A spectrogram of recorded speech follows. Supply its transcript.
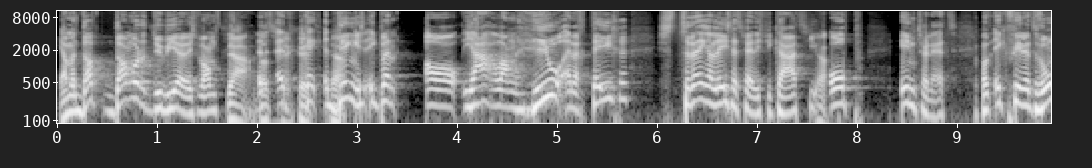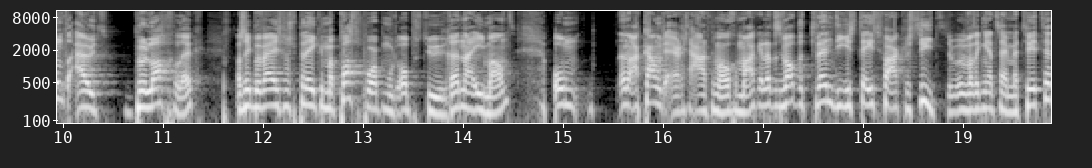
Ja, maar dat, dan wordt het dubieus. Want Ja, het, kijk, het Ja. ding is, ik ben al jarenlang heel erg tegen strenge leeftijdsverificatie op internet. Want ik vind het ronduit belachelijk als ik bij wijze van spreken mijn paspoort moet opsturen naar iemand om een account ergens aan te mogen maken. En dat is wel de trend die je steeds vaker ziet. Wat ik net zei met Twitter.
